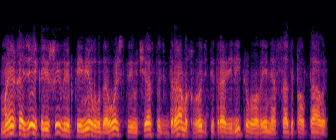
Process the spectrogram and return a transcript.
моя хозяйка лишь изредка имела удовольствие участвовать в драмах вроде Петра Великого во время осады Полтавы,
